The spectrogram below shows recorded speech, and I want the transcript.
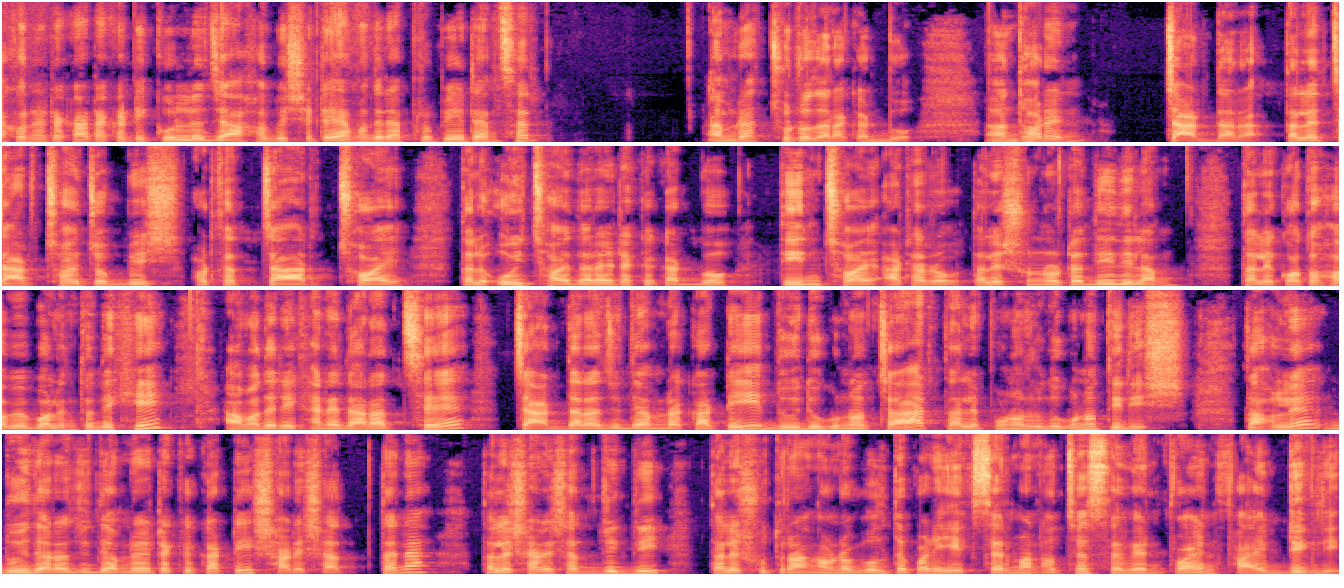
এখন এটা কাটাকাটি করলে যা হবে সেটাই আমাদের অ্যাপ্রোপ্রিয়েট অ্যান্সার আমরা ছোট দ্বারা কাটবো। ধরেন চার দ্বারা। তাহলে চার ছয় চব্বিশ, অর্থাৎ চার ছয়, তাহলে ওই ছয় দ্বারা এটাকে কাটবো। তিন ছয় আঠারো, তাহলে শূন্যটা দিয়ে দিলাম। তাহলে কত হবে বলেন তো দেখি? আমাদের এখানে দাঁড়াচ্ছে চার দ্বারা যদি আমরা কাটি দুই দুগুণ চার, তাহলে পনেরো দুগুণ তিরিশ। তাহলে দুই দ্বারা যদি আমরা এটাকে কাটি সাড়ে সাত, তাই না? তাহলে সাড়ে সাত ডিগ্রি, তাহলে সুতরাং আমরা বলতে পারি এক্সের মান হচ্ছে সেভেন পয়েন্ট ফাইভ ডিগ্রি।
